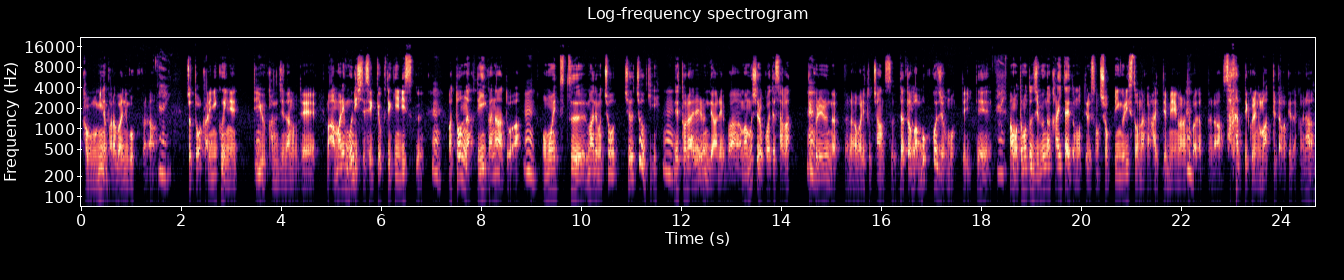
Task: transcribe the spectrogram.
株もみんなバラバラに動くから、はい、ちょっと分かりにくいねっていう感じなので、まあ、あんまり無理して積極的にリスク、うん、まあ、取んなくていいかなとは思いつつ、まあでも中長期で捉えれるんであれば、まあ、むしろこうやって下がってくれるんだったら割とチャンス。だとはまあ僕個人思っていてもともと自分が買いたいと思ってるそのショッピングリストの中に入ってる銘柄とかだったら下がってくれるの待ってたわけだから、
